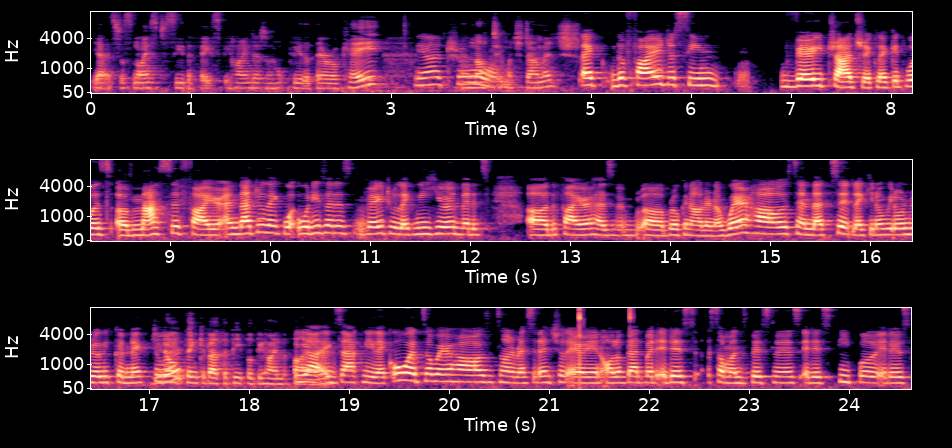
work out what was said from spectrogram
yeah, it's just nice to see the face behind it and hopefully that they're okay. Yeah, true. And not too much damage. Like the fire just seemed very tragic. Like it was a massive fire. And that too like what, what you said is very true. Like we hear that it's uh, the fire has uh, broken out in a warehouse and that's it. Like you know we don't really connect to you don't it. think about the people behind the fire. yeah exactly. Like oh it's a warehouse. It's not a residential area and all of that but it is someone's business. It is people. It is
